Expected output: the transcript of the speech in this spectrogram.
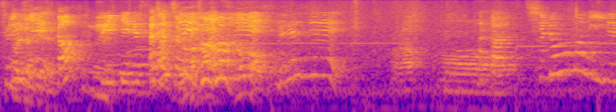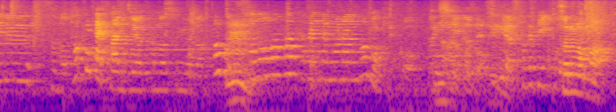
釣り切りで。すか釣り切りですか社長感じを楽しむのと、うん。そのまま食べてもらうのも結構美味しいので次はそれでいこう。そのまま。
